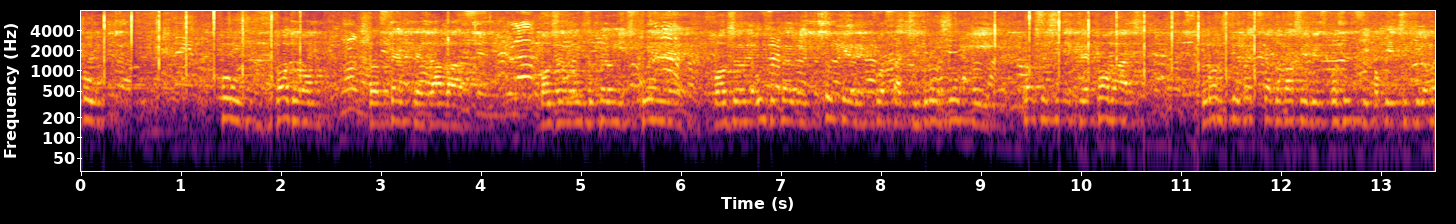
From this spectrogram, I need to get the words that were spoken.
pół, pół z wodą dostępny dla Was. Możemy uzupełnić płyny, możemy uzupełnić cukier w postaci drożdżówki. Proszę się nie krępować. Drożdżóweczka do Waszej dyspozycji po 5 km.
